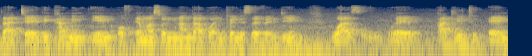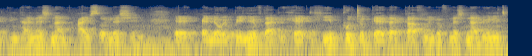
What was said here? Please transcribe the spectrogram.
that uh, the coming in of Emerson Mnangagwa in 2017 was uh, partly to end international isolation. Uh, and we believe that had he put together a government of national unity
